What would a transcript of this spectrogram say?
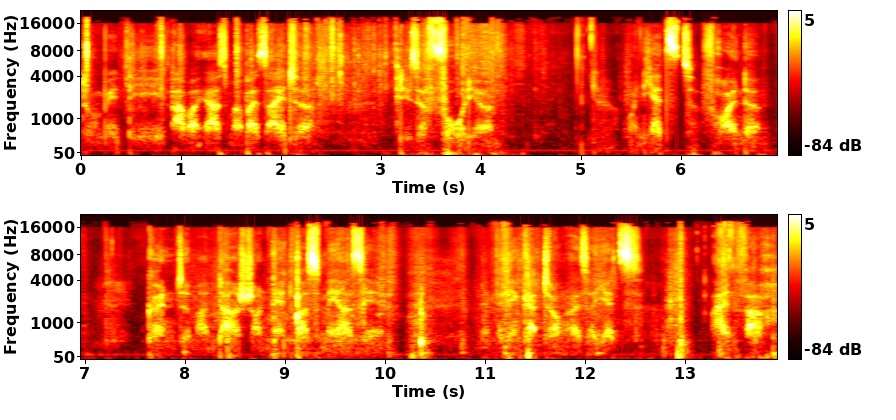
Tun wir die aber erstmal beiseite, diese Folie. Und jetzt, Freunde, könnte man da schon etwas mehr sehen. Wenn wir den Karton also jetzt einfach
